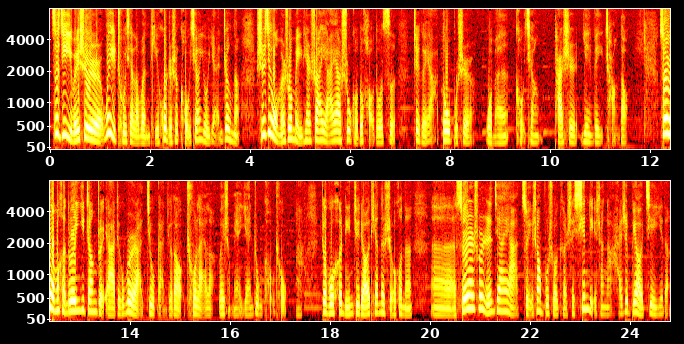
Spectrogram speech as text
自己以为是胃出现了问题，或者是口腔有炎症呢。实际我们说每天刷牙呀、漱口都好多次，这个呀都不是我们口腔，它是因为肠道。所以我们很多人一张嘴啊，这个味儿啊就感觉到出来了。为什么呀？严重口臭啊！这不和邻居聊天的时候呢，呃，虽然说人家呀嘴上不说，可是心理上啊还是比较介意的。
